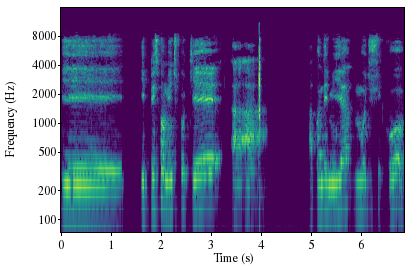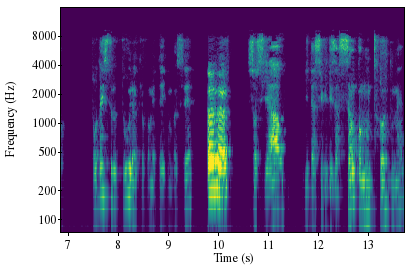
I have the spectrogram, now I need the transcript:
E, e principalmente porque a, a, a pandemia modificou toda a estrutura que eu comentei com você, uhum social e da civilização como um todo, né?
